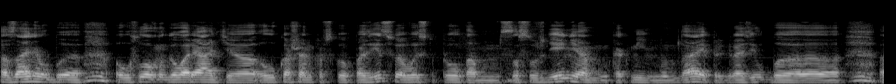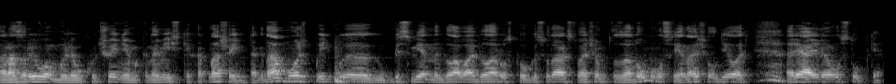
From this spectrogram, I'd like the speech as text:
занял бы, условно говоря, антилукашенковскую позицию, выступил там с осуждением, как минимум, да, и пригрозил бы э, разрывом или ухудшением экономических отношений. Тогда, может может быть, бы бессменный глава белорусского государства о чем-то задумался и начал делать реальные уступки.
